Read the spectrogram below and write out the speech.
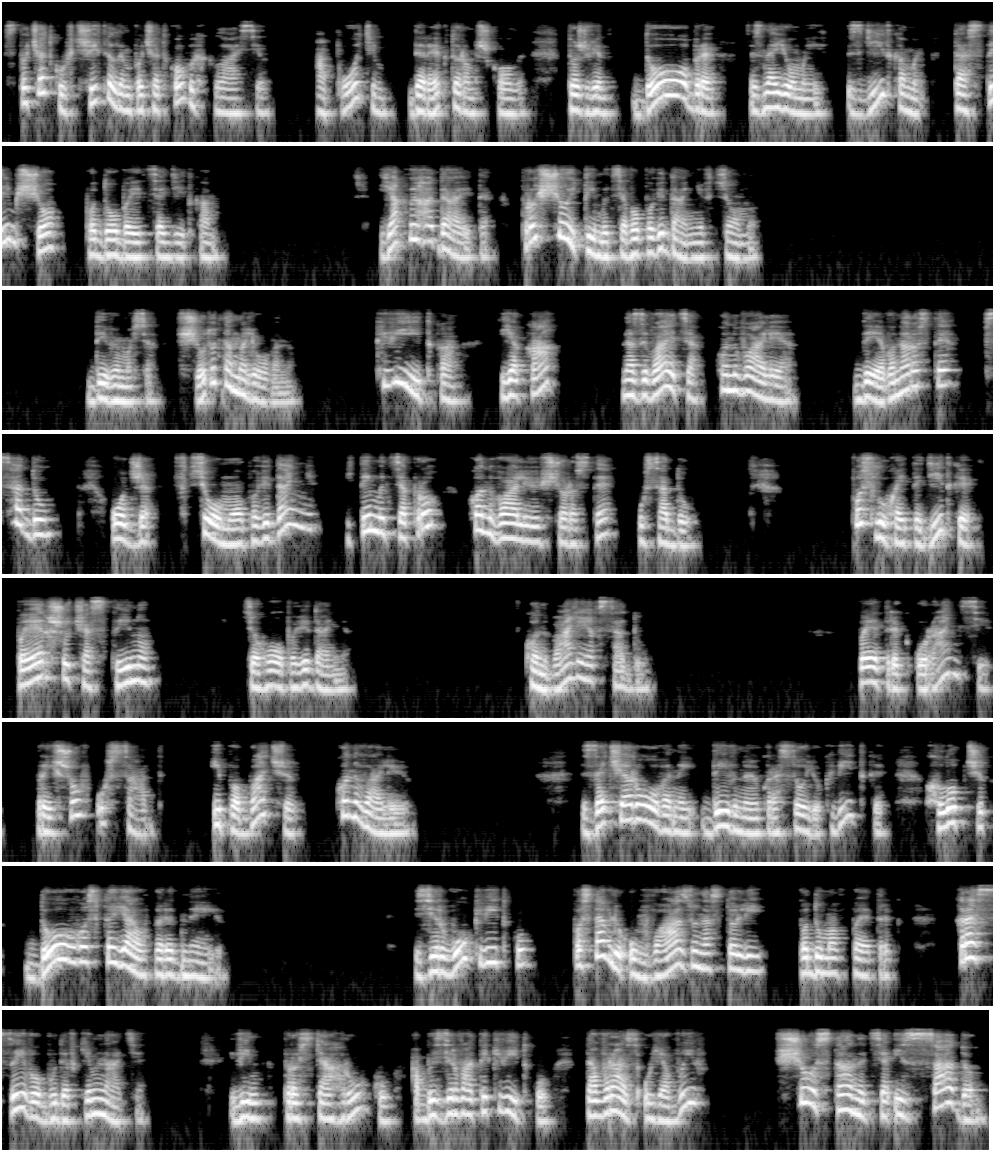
спочатку вчителем початкових класів, а потім директором школи. Тож він добре знайомий з дітками та з тим, що подобається діткам. Як ви гадаєте, про що йтиметься в оповіданні в цьому? Дивимося, що тут намальовано? Квітка, яка називається конвалія. Де вона росте? В саду. Отже, в цьому оповіданні йтиметься про конвалію, що росте у саду. Послухайте, дітки, першу частину цього оповідання. Конвалія в саду. Петрик уранці прийшов у сад і побачив конвалію. Зачарований дивною красою квітки, хлопчик довго стояв перед нею. Зірву квітку, поставлю у вазу на столі, подумав Петрик. Красиво буде в кімнаті. Він простяг руку, аби зірвати квітку, та враз уявив, що станеться із садом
